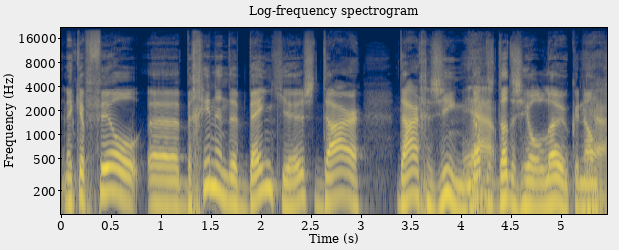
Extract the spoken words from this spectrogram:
En ik heb veel eh, beginnende bandjes daar, daar gezien. Ja. Dat, is, dat is heel leuk. En dan Ja.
